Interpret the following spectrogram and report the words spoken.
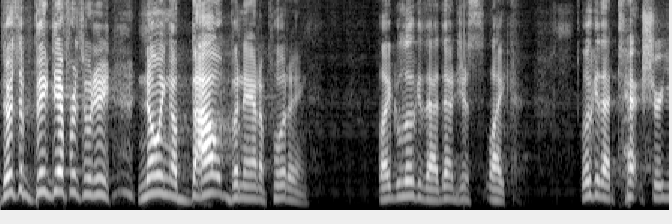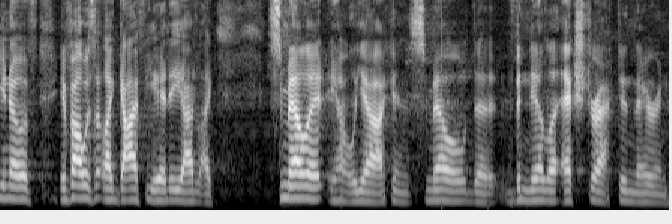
there's a big difference between knowing about banana pudding, like look at that, that just like look at that texture, you know, if if I was like Guy Fieri, I'd like smell it. Oh, yeah, I can smell the vanilla extract in there. And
